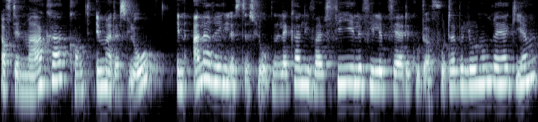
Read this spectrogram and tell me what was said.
Auf den Marker kommt immer das Lob. In aller Regel ist das Lob ein Leckerli, weil viele, viele Pferde gut auf Futterbelohnung reagieren.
